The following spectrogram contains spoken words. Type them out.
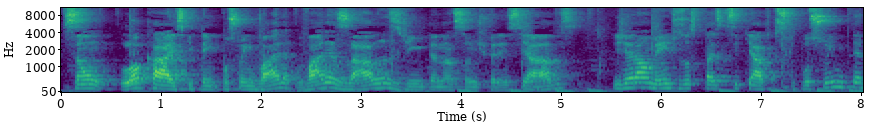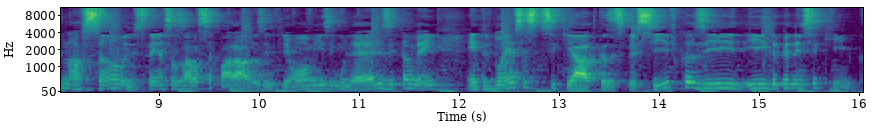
São locais que tem, possuem várias, várias alas de internação diferenciadas e geralmente os hospitais psiquiátricos que possuem internação, eles têm essas alas separadas entre homens e mulheres e também entre doenças psiquiátricas específicas e, e dependência química.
